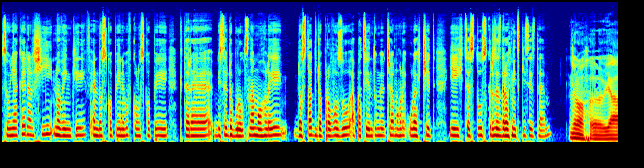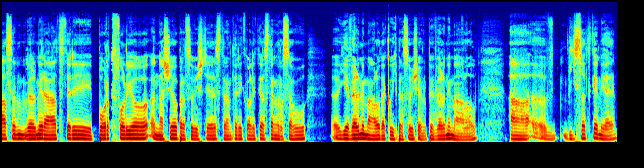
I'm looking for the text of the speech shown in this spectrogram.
Jsou nějaké další novinky v endoskopii nebo v koloskopii, které by se do budoucna mohly dostat do provozu a pacientům by třeba mohly ulehčit jejich cestu skrze zdravotnický systém? No, eh, já jsem velmi rád, tedy portfolio našeho pracoviště, stran tedy kvality a stran rozsahu, eh, je velmi málo takových pracovišť v Evropě, velmi málo. A eh, výsledkem je,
